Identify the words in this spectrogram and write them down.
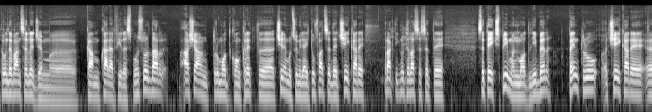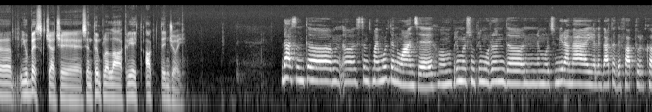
Pe undeva înțelegem cam care ar fi răspunsul, dar așa, într-un mod concret, ce nemulțumire ai tu față de cei care practic nu te lasă să te, să te exprimi în mod liber pentru cei care uh, iubesc ceea ce se întâmplă la Create Act Enjoy? Da, sunt, uh, uh, sunt mai multe nuanțe. În primul și în primul rând, uh, nemulțumirea mea e legată de faptul că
